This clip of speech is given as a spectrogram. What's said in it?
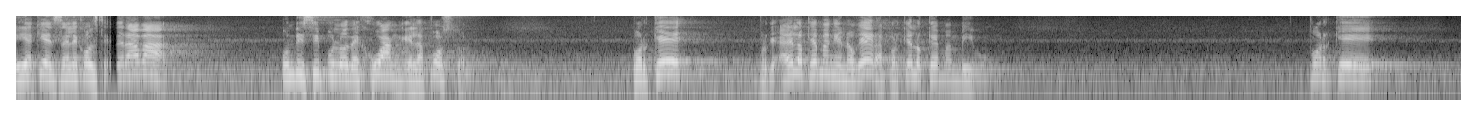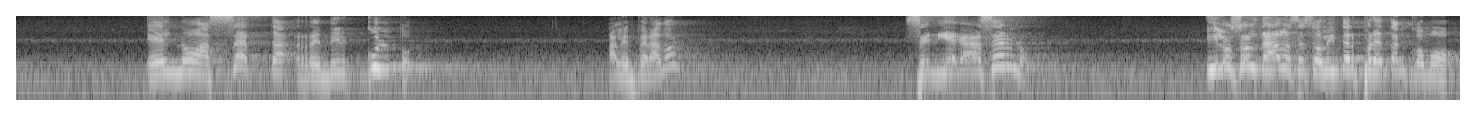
y a quien se le consideraba un discípulo de Juan el apóstol, ¿por qué? Porque a él lo queman en hoguera, ¿por qué lo queman vivo? Porque él no acepta rendir culto al emperador se niega a hacerlo. Y los soldados eso lo interpretan como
